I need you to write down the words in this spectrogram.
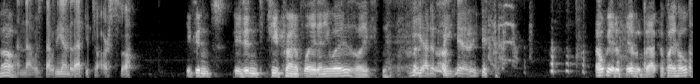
No, and that was that was the end of that guitar so you couldn't. You didn't keep trying to play it anyways. Like, he had to pay here. I hope you had a, they have a backup. I hope.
